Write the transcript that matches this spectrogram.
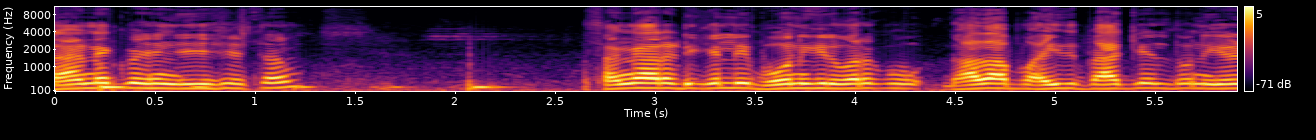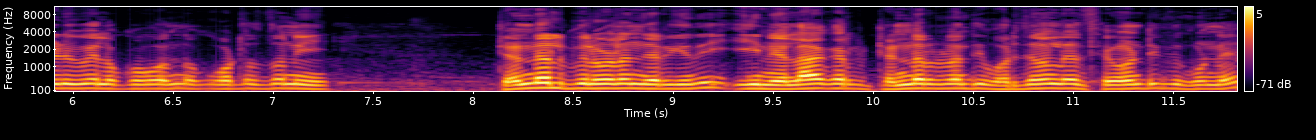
ల్యాండ్ ఎక్వేషన్ చేసేసినాం. సంగారెడ్డికి వెళ్ళి భువనగిరి వరకు దాదాపు ఐదు ప్యాకేజీలతో ఏడు వేల ఒక వంద కోట్లతో టెండర్లు పిలవడం జరిగింది. ఈ నెలాఖరికి టెండర్ ఉన్నది ఒరిజినల్గా సెవెంటీన్త్ ఉండే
